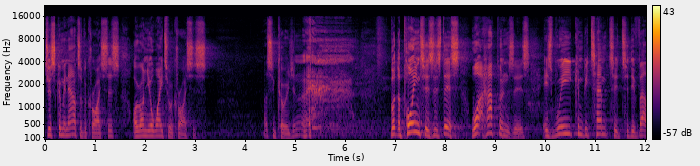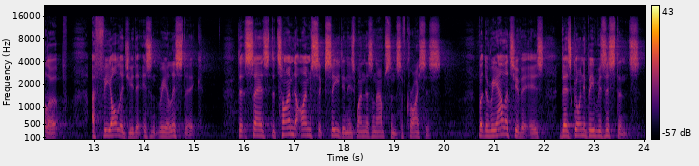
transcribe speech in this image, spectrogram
just coming out of a crisis, or on your way to a crisis. That's encouraging, isn't it? but the point is, is this what happens is is we can be tempted to develop a theology that isn't realistic, that says the time that I'm succeeding is when there's an absence of crisis. But the reality of it is there's going to be resistance.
